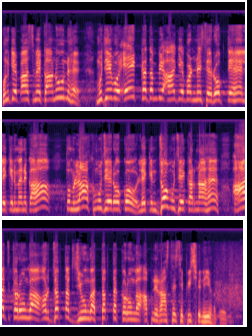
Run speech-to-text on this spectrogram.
उनके पास में कानून है। मुझे वो एक कदम भी आगे बढ़ने से रोकते हैं, लेकिन मैंने कहा, तुम लाख मुझे रोको, लेकिन जो मुझे करना है, आज करूँगा और जब तक जीऊँगा, तब तक करूँगा, अपने रास्ते से पीछे नहीं हटूँगा।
